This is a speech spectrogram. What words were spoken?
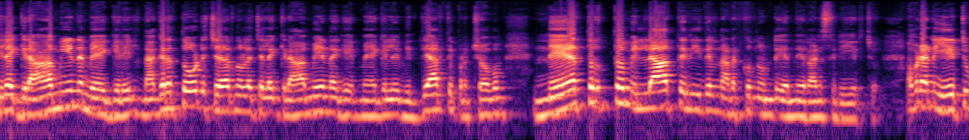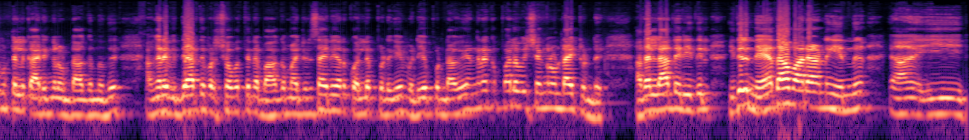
ചില ഗ്രാമീണ മേഖലയിൽ നഗരത്തോട് ചേർന്നുള്ള ചില ഗ്രാമീണ മേഖലയിൽ വിദ്യാർത്ഥി പ്രക്ഷോഭം നേതൃത്വമില്ലാത്ത രീതിയിൽ നടക്കുന്നുണ്ട് എന്ന് ഇറാൻ സ്ഥിരീകരിച്ചു. അവിടെയാണ് ഏറ്റുമുട്ടൽ കാര്യങ്ങൾ ഉണ്ടാകുന്നത്. അങ്ങനെ വിദ്യാർത്ഥി പ്രക്ഷോഭത്തിന്റെ ഭാഗമായിട്ട് ഒരു സൈനികർ കൊല്ലപ്പെടുകയും വെടിവെപ്പ് ഉണ്ടാവുകയും അങ്ങനെയൊക്കെ പല വിഷയങ്ങൾ ഉണ്ടായിട്ടുണ്ട്. അതല്ലാത്ത രീതിയിൽ ഇതിൽ നേതാവ് ആരാണ് എന്ന് ഈ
